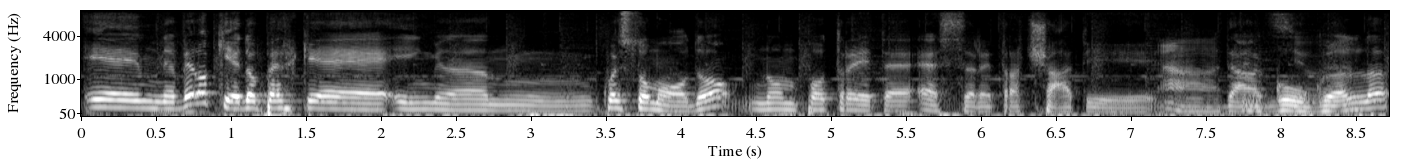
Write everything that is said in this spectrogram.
e mm, ve lo chiedo perché in um, questo modo non potrete essere tracciati Ah, da attenzione. Google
